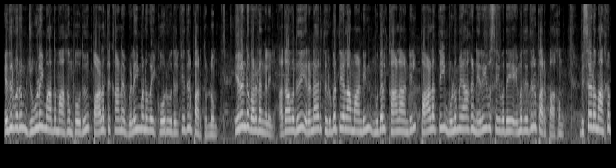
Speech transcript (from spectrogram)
எதிர்வரும் ஜூலை மாதமாகும் போது பாலத்துக்கான விலை மனுவை கோருவதற்கு எதிர்பார்த்துள்ளோம். இரண்டு வருடங்களில் அதாவது இரண்டாயிரத்தி இருபத்தி ஏழாம் ஆண்டின் முதல் காலாண்டில் பாலத்தை முழுமையாக நிறைவு செய்வதே எமது எதிர்பார்ப்பாகும். விசேடமாக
